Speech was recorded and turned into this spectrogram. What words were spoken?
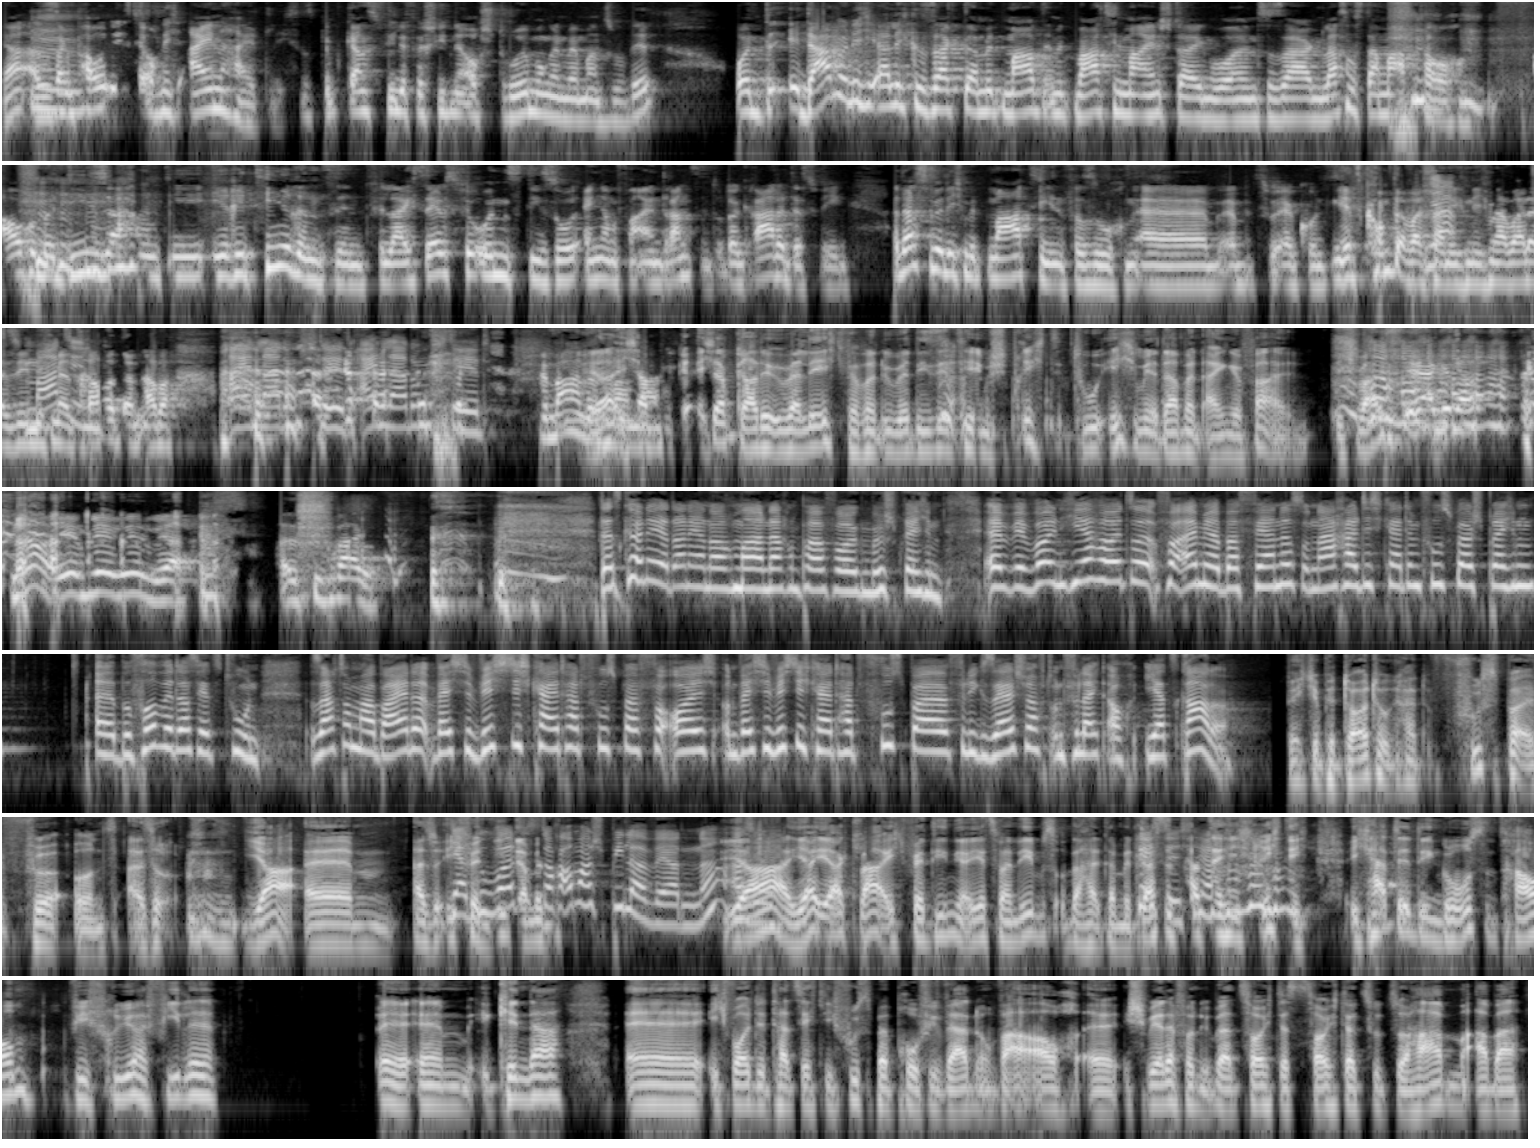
Ja, also mhm. St. Pauli ist ja auch nicht einheitlich. Es gibt ganz viele verschiedene auch Strömungen, wenn man so will. Und da würde ich ehrlich gesagt da mit Martin, mit Martin mal einsteigen wollen, zu sagen, lass uns da mal abtauchen. auch über die Sachen, die irritierend sind, vielleicht selbst für uns, die so eng am Verein dran sind oder gerade deswegen. Das würde ich mit Martin versuchen äh, äh, zu erkunden. Jetzt kommt er wahrscheinlich ja. nicht mehr, weil er sich Martin, nicht mehr traut. Dann, aber Einladung steht, Einladung steht. Wir machen das ja, mal. Ich habe hab gerade überlegt, wenn man über diese Themen spricht, tue ich mir damit einen Gefallen. Ich weiß. ja, genau. genau eben, eben, eben, ja. Das ist die Frage. Das könnt ihr ja dann ja noch mal nach ein paar Folgen besprechen. Äh, wir wollen hier heute vor allem ja über Fairness und Nachhaltigkeit im Fußball sprechen. Äh, bevor wir das jetzt tun, sagt doch mal beide, welche Wichtigkeit hat Fußball für euch und welche Wichtigkeit hat Fußball für die Gesellschaft und vielleicht auch jetzt gerade? Welche Bedeutung hat Fußball für uns? Also ja, ähm, also ich ja, du wolltest damit, doch auch mal Spieler werden, ne? Also, ja, ja, ja, klar. Ich verdiene ja jetzt meinen Lebensunterhalt damit. Richtig, das ist tatsächlich ja. richtig. Ich hatte den großen Traum, wie früher viele äh, ähm, Kinder. Äh, ich wollte tatsächlich Fußballprofi werden und war auch äh, schwer davon überzeugt, das Zeug dazu zu haben, aber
